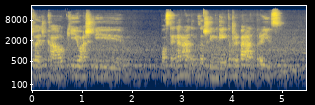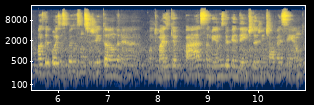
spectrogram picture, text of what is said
Muito radical que eu acho que. Posso estar enganada, mas acho que ninguém está preparado para isso. Mas depois as coisas vão se ajeitando, né? quanto mais o tempo passa, menos dependente da gente ela vai sendo,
